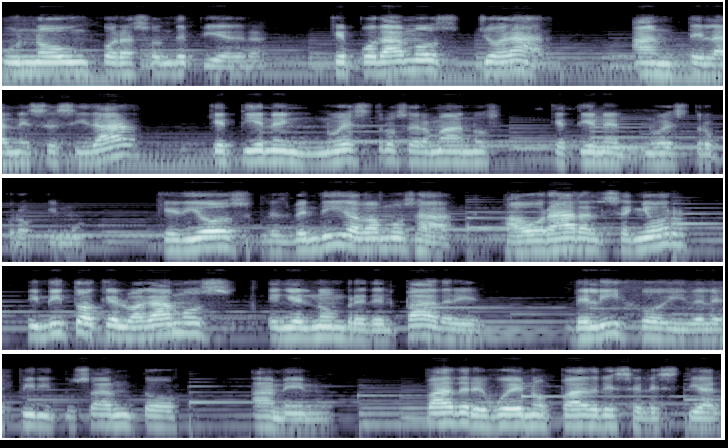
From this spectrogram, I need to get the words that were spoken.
no un corazón de piedra, que podamos llorar ante la necesidad que tienen nuestros hermanos, que tienen nuestro prójimo. Que Dios les bendiga. Vamos a, orar al Señor. invito a que lo hagamos en el nombre del Padre, del Hijo y del Espíritu Santo. Amén. Padre bueno, Padre celestial,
